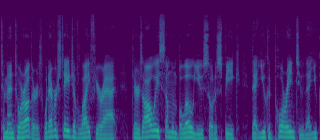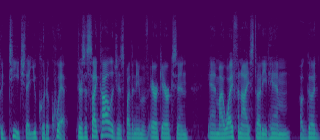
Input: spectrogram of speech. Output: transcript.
to mentor others. Whatever stage of life you're at, there's always someone below you, so to speak, that you could pour into, that you could teach, that you could equip. There's a psychologist by the name of Erik Erikson, and my wife and I studied him a good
